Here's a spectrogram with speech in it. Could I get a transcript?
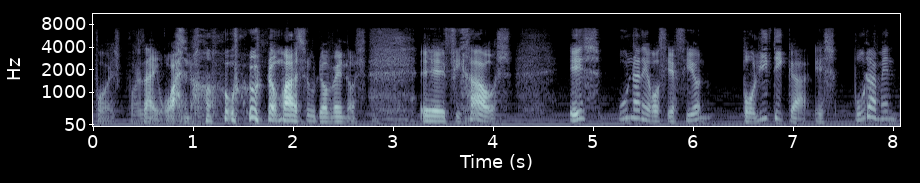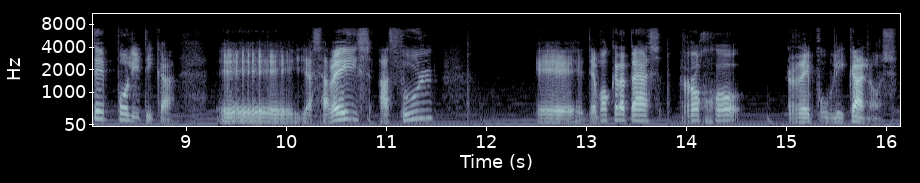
pues, pues da igual, ¿no? uno más, uno menos. Eh, fijaos, es una negociación política, es puramente política. Eh, ya sabéis, azul, eh, demócratas, rojo, republicanos.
